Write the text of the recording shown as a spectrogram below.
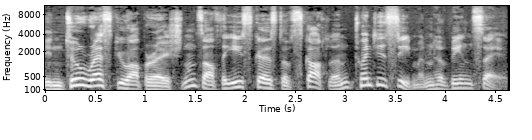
In two rescue operations off the east coast of Scotland, 20 seamen have been saved.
